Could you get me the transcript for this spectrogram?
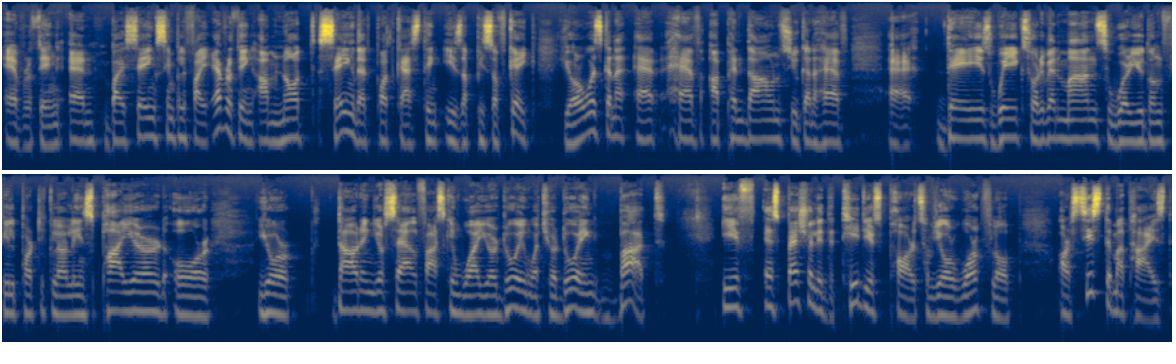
everything. And by saying simplify everything, I'm not saying that podcasting is a piece of cake. You're always going to have up and downs. You're going to have uh, days, weeks, or even months where you don't feel particularly inspired or you're doubting yourself, asking why you're doing what you're doing. But if especially the tedious parts of your workflow are systematized,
